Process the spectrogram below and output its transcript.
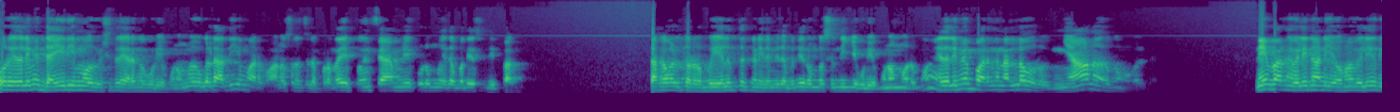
ஒரு இதுலையுமே தைரியமா ஒரு விஷயத்துல இறங்கக்கூடிய குணமும் இவங்கள்ட்ட அதிகமா இருக்கும். அனுசரத்துல பிறந்தா எப்போதும் ஃபேமிலி குடும்பம் இதை பற்றி சிந்திப்பாங்க. தகவல் தொடர்பு எழுத்து கணிதம் இதை பத்தி ரொம்ப சிந்திக்கக்கூடிய குணமும் இருக்கும். எதுலையுமே பாருங்க நல்ல ஒரு ஞானம் இருக்கும் உங்கள்கிட்ட நீ பாருங்க வெளிநாடு யோகம் வெளியூர்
